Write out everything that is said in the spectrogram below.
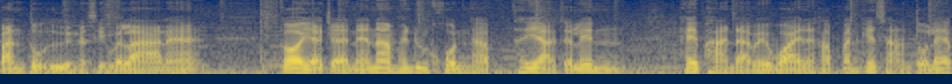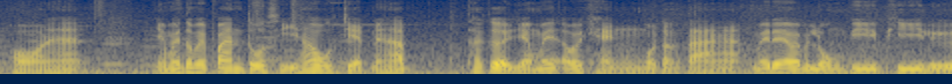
ปั้นตัวอื่นนะเสียเวลานะฮะ ก็อยากจะแนะนำให้ทุกคนครับ ถ้าอยากจะเล่นให้ผ่านด่านไปไวนะครับ ปั้นแค่ 3 ตัวแรกพอนะฮะ ยังไม่ต้องไปปั้นตัว 4 5 6 7 นะครับ ถ้าเกิดยังไม่เอาไปแข่งหมดต่างๆอะ ไม่ได้เอาไปลง PP หรือ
